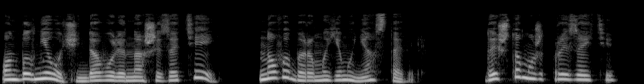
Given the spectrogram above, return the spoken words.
Он был не очень доволен нашей затеей, но выбора мы ему не оставили. Да и что может произойти?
